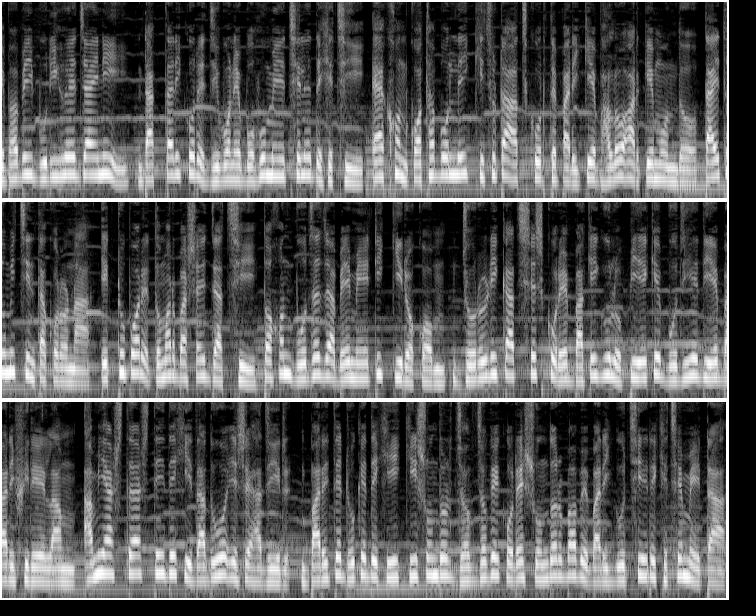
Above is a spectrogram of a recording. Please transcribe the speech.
এভাবেই বুড়ি হয়ে যাইনি। ডাক্তারি করে জীবনে বহু মেয়ে ছেলে দেখেছি। এখন কথা বললেই কিছুটা আজ করতে পারি, কে ভালো আর কে মন্দ। তাই তুমি চিন্তা করো না। একটু পরে তোমার বাসায় যাচ্ছি। তখন বোঝা যাবে মেয়েটি কি রকম। জরুরি কাজ শেষ করে বাকিগুলো পিয়েকে বুঝিয়ে দিয়ে বাড়ি ফিরে এলাম। আমি আসতে আসতেই দেখি দাদুও এসে হাজির। বাড়িতে ঢুকে দেখি কি সুন্দর ঝকঝকে করে সুন্দরভাবে বাড়ি গুছিয়ে রেখেছে মেয়েটা।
